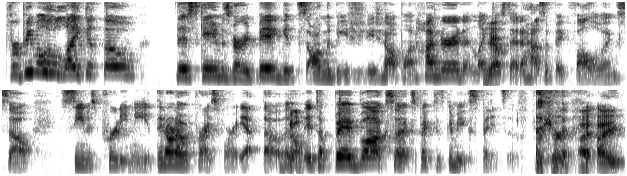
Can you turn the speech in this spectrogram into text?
For people who like it though, this game is very big. It's on the BGG Top 100 and like Yep. you said it has a big following, so seems pretty neat. They don't have a price for it yet though. No. It's a big box, so I expect it's going to be expensive. For sure. I, I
